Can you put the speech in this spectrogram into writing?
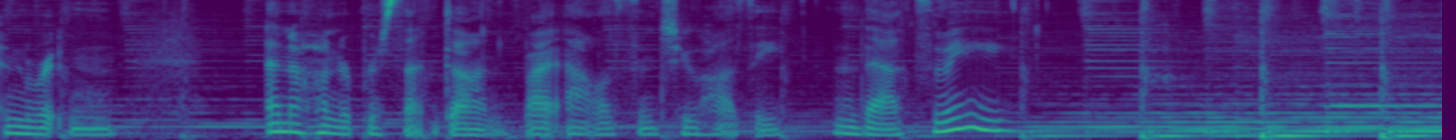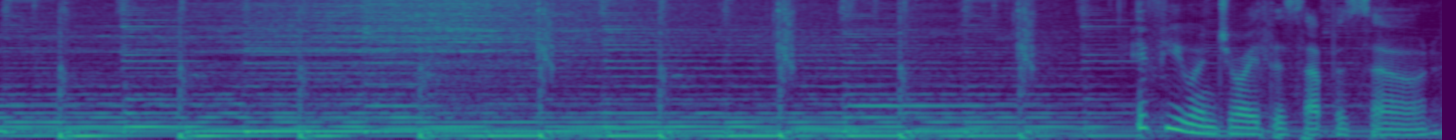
and written, and 100% done by Allison Shuhazi. That's me. If you enjoyed this episode,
